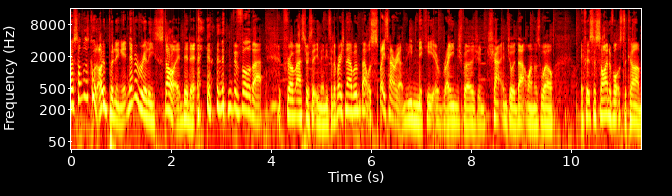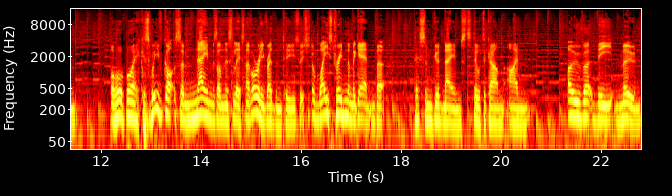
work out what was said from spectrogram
a song that's called Opening, it never really started, did it? and then before that, from Astro City Mini Celebration album, that was Space Harrier, the Mickey arranged version. Chat enjoyed that one as well. If it's a sign of what's to come, oh boy, because we've got some names on this list, and I've already read them to you, so it's just a waste reading them again, but there's some good names still to come. I'm over the moon.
